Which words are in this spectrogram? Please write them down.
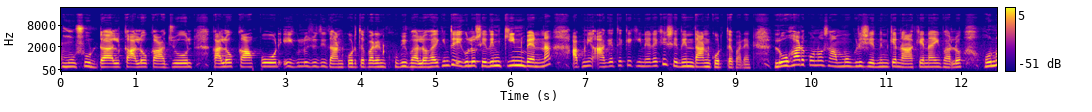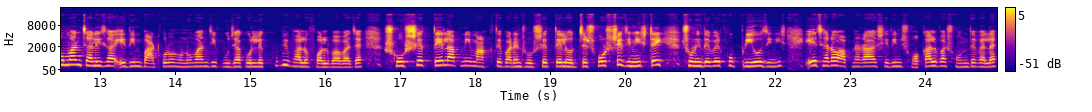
মুসুর ডাল, কালো কাজল, কালো কাপড়, এগুলো যদি দান করতে পারেন খুবই ভালো হয়। কিন্তু এগুলো সেদিন কিনবেন না। আপনি আগে থেকে কিনে রেখে সেদিন দান করতে পারেন। লোহার কোনো সামগ্রী সেদিনকে না কেনাই ভালো। হনুমান চালিসা এদিন পাঠ করুন। হনুমানজি পূজা করলে খুবই ভালো ফল পাওয়া যায়। সর্ষের তেল আপনি মাখতে পারেন। সর্ষের তেল হচ্ছে সর্ষে জিনিসটাই শনিদেবের খুব প্রিয় জিনিস। এছাড়াও আপনারা সেদিন সকাল বা সন্ধেবেলায়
